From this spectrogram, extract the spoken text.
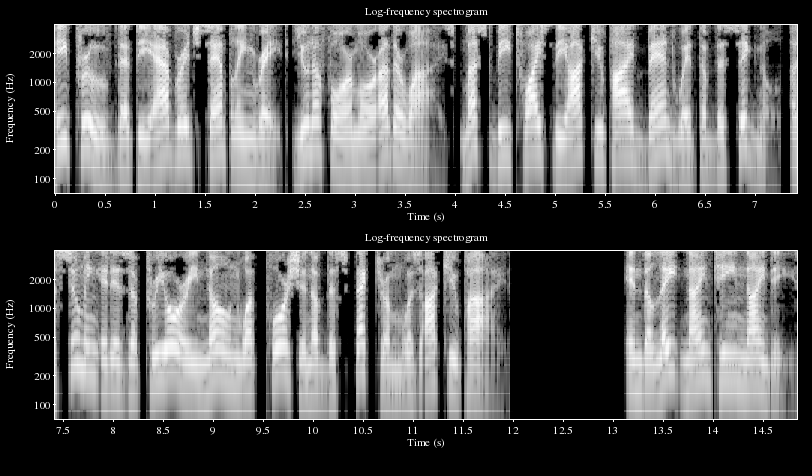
He proved that the average sampling rate uniform or otherwise must be twice the occupied bandwidth of the signal, assuming it is a priori known what portion of the spectrum was occupied. In the late 1990s,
